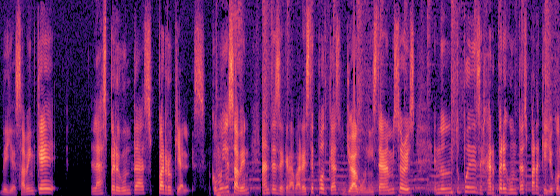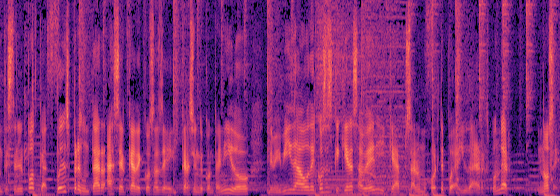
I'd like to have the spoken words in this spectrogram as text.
de ya saben qué, las preguntas parroquiales. Como ya saben, antes de grabar este podcast, yo hago un Instagram Stories en donde tú puedes dejar preguntas para que yo conteste en el podcast. Puedes preguntar acerca de cosas de creación de contenido, de mi vida o de cosas que quieras saber y que pues, a lo mejor te pueda ayudar a responder. No sé.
